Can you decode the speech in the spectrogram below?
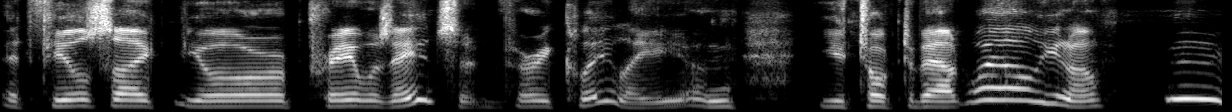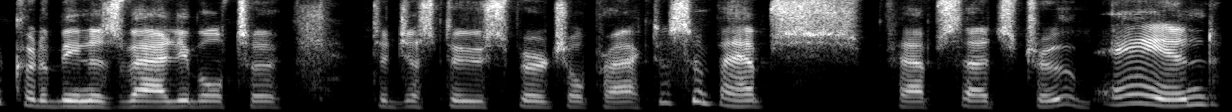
it feels like your prayer was answered very clearly. Um, you talked about, well, you know, it could have been as valuable to to just do spiritual practice, and perhaps perhaps that's true. And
